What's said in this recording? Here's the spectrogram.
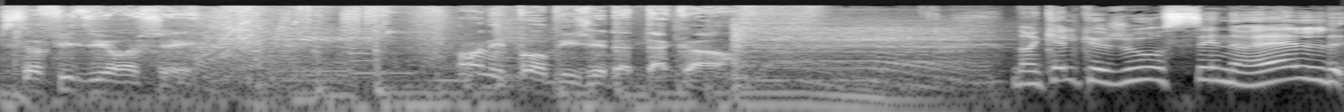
Sophie Durocher. On n'est pas obligé d'être d'accord. Dans quelques jours, c'est Noël.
